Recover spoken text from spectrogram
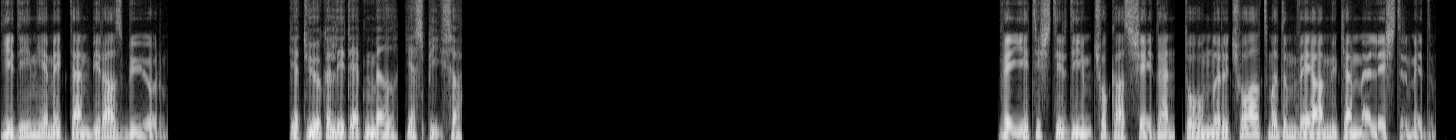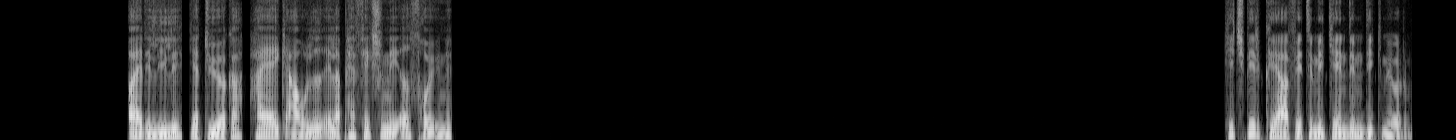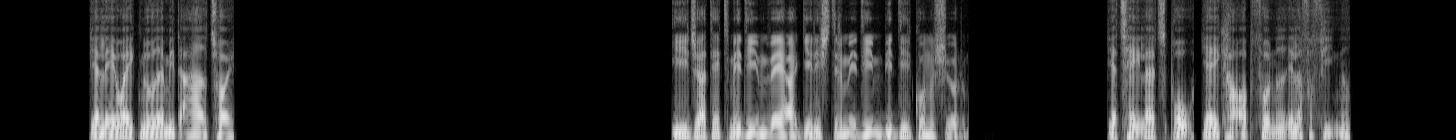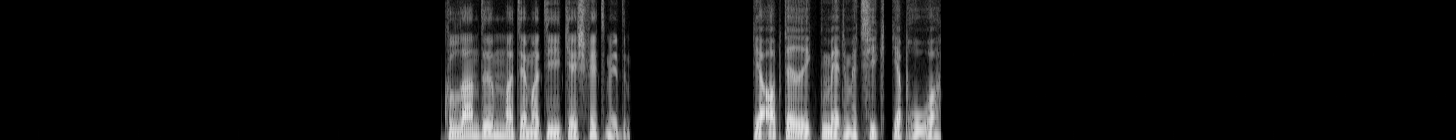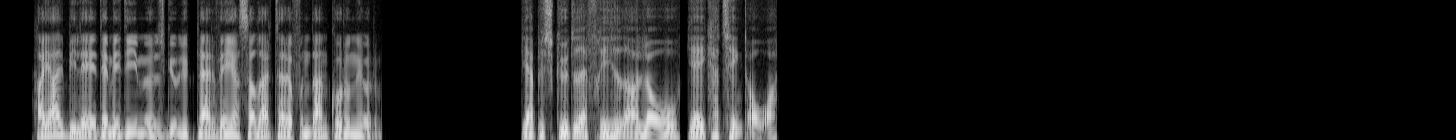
Yediğim yemekten biraz büyüyorum. Jeg dyrker lidt af den mad, jeg spiser. Ve yetiştirdiğim çok az şeyden, tohumları çoğaltmadım veya mükemmelleştirmedim. Og af det lille, jeg dyrker, har jeg ikke avlet eller perfektioneret frøene. Hiçbir kıyafetimi kendim dikmiyorum. Jeg laver ikke noget af mit eget tøj. İcat etmediğim veya geliştirmediğim bir dil konuşuyorum. Jeg taler et sprog, jeg ikke har opfundet eller forfinet. Kullandığım matematiği keşfetmedim. Jeg opdagede ikke den matematik, jeg bruger. Hayal bile edemediğim özgürlükler ve yasalar tarafından korunuyorum. Jeg er beskyttet af friheder og love, jeg ikke har tænkt over.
